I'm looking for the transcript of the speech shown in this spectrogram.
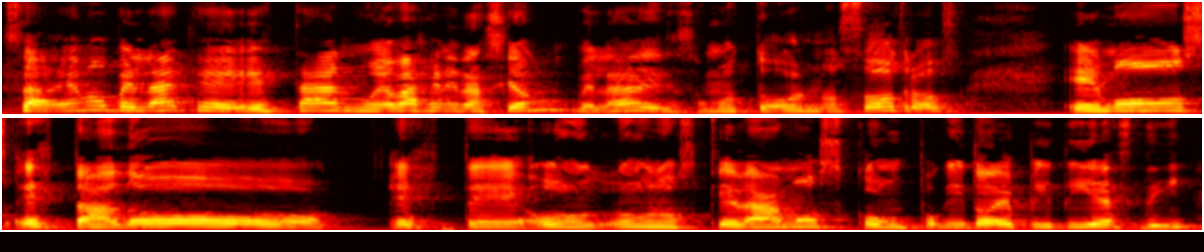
Sabemos, ¿verdad?, que esta nueva generación, ¿verdad?, que somos todos nosotros, hemos estado, este, o, nos quedamos con un poquito de PTSD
